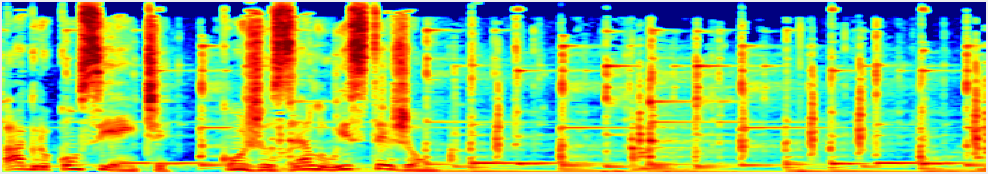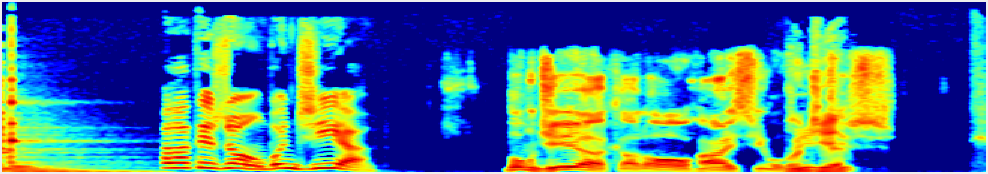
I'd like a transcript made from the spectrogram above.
Agroconsciente, com José Luiz Tejom. Olá, Tejom, bom dia. Bom dia, Carol, Heisen, ouvintes. Bom dia.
